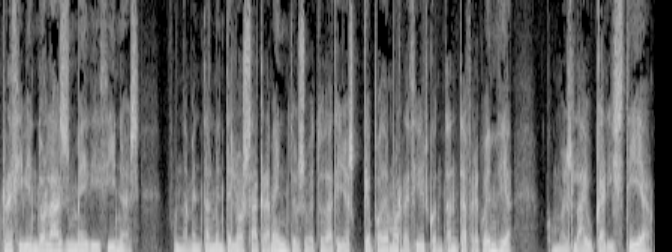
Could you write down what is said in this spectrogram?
recibiendo las medicinas, fundamentalmente los sacramentos, sobre todo aquellos que podemos recibir con tanta frecuencia, como es la Eucaristía,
